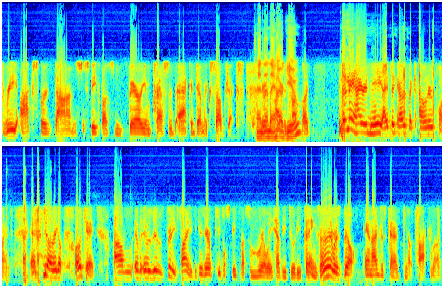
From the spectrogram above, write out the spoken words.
three Oxford dons to speak about some very impressive academic subjects. And then they hired you? about- and then they hired me. I think I was the counterpoint. And you know, they go, okay. Um, it, it was it was pretty funny because there were people speaking about some really heavy duty things, and then there was Bill, and I'm just kind of you know talking about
